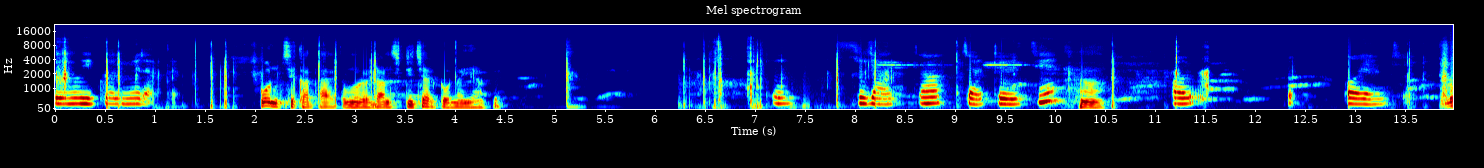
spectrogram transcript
दोनों इक्वल में रहता है। कौन सिखाता है तुम्हारा डांस टीचर कौन है यहाँ पे? तो सुजाता चैटर्जी हाँ। और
